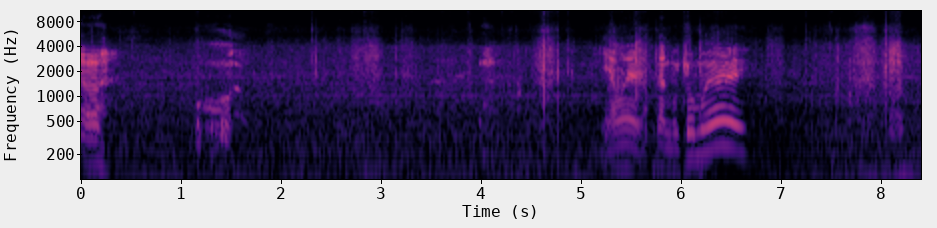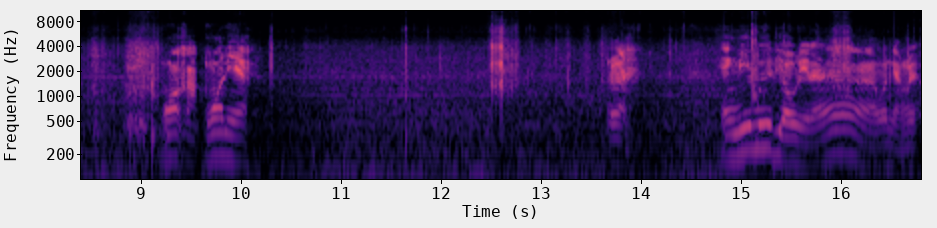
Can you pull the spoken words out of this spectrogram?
เออโอ้เดี๋ยวเลยท่านผู้ชมเอ้ยหัวขักหัวเนี่ย ออแห่งนี้มือเดียวนี่นะวันอย่างเนี้ย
